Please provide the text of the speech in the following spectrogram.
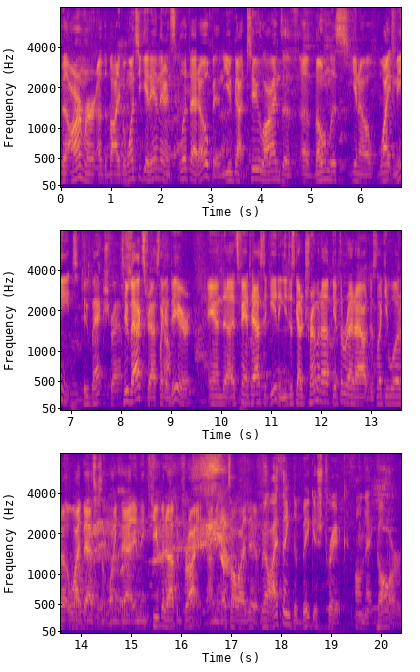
the armor of the body. But once you get in there and split that open, you've got two lines of, of boneless, you know, white meat Two back straps. two back straps like Yeah. a deer, and uh, it's fantastic eating. You just got to trim it up, get the red out, just like you would a, white bass or something like that. that, and then cube it up and fry it. I mean, that's all I do. Well, I think the biggest trick on that gar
